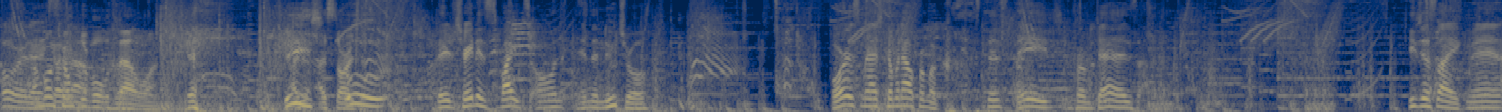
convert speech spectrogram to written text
forward. I'm uncomfortable with that one. Yeesh. I started- Ooh, they're trading spikes on in the neutral. Forest Smash coming out from across the stage from Tez. He's just like, man,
